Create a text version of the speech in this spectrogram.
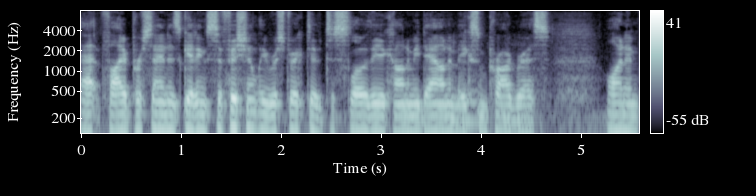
at 5% is getting sufficiently restrictive to slow the economy down and make mm-hmm. some progress on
